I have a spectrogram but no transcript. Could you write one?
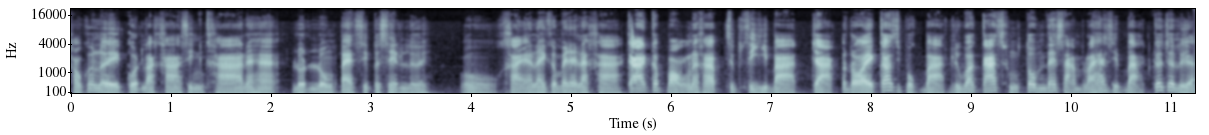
เขาก็เลยกดราคาสินค้านะฮะ ลดลง 80%เลยโอ้ขายอะไรก็ไม่ได้ราคาก๊าซกระป๋องนะครับ 14 บาทจาก 196 บาท หรือว่าก๊าซหุงต้มได้ 350 บาท ก็จะเหลือ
